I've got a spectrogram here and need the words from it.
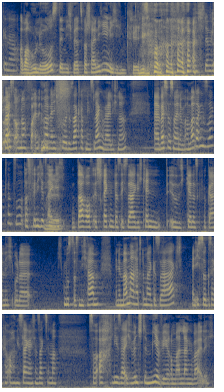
genau. Aber who knows, denn ich werde es wahrscheinlich eh nicht hinkriegen. So. Nicht schlimm. Ich weiß auch noch, vor allem immer, wenn ich früher gesagt habe, mir ist langweilig, ne? Äh, weißt du, was meine Mama dann gesagt hat? So? Das finde ich jetzt Nee. eigentlich darauf erschreckend, dass ich sage, ich kenne also ich kenn das Gefühl gar nicht oder ich muss das nicht haben. Meine Mama hat immer gesagt, wenn ich so gesagt habe, oh, mir ist langweilig, dann sagt sie immer so, ach Lisa, ich wünschte, mir wäre mal langweilig.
